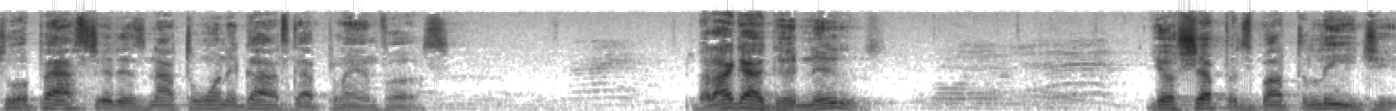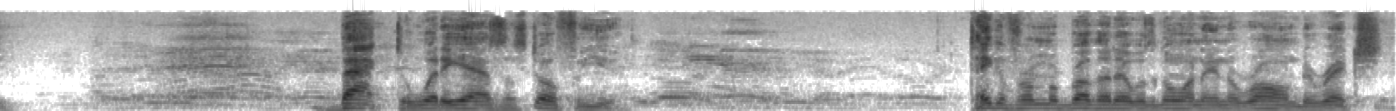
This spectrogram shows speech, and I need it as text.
to a pasture that's not the one that God's got planned for us. But I got good news. Your shepherd's about to lead you back to what he has in store for you. Take it from a brother that was going in the wrong direction,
